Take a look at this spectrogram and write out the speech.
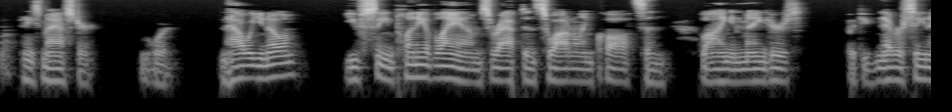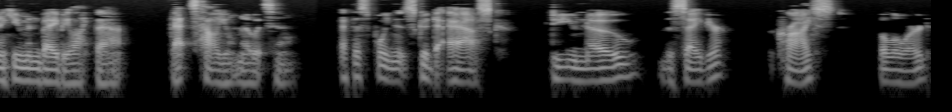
and he's Master, Lord. And how will you know him? You've seen plenty of lambs wrapped in swaddling cloths and lying in mangers, but you've never seen a human baby like that. That's how you'll know it's him. At this point, it's good to ask, do you know the Savior, Christ, the Lord?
